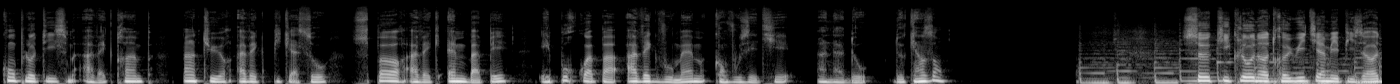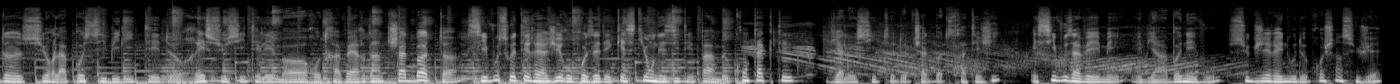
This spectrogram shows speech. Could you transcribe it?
complotisme avec Trump, peinture avec Picasso, sport avec Mbappé et pourquoi pas avec vous-même quand vous étiez un ado de 15 ans. Ce qui clôt notre huitième épisode sur la possibilité de ressusciter les morts au travers d'un chatbot. Si vous souhaitez réagir ou poser des questions, n'hésitez pas à me contacter via le site de Chatbot Stratégie. Et si vous avez aimé, eh bien abonnez-vous, suggérez-nous de prochains sujets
